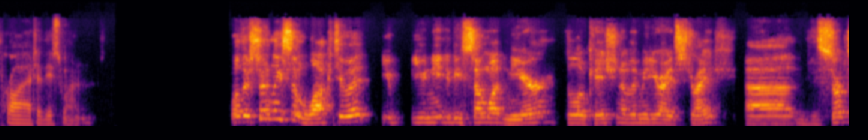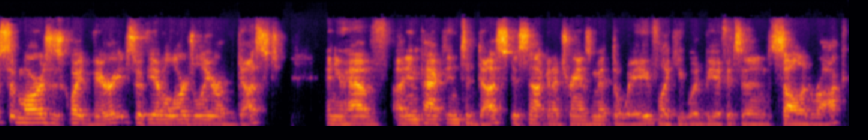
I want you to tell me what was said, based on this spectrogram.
prior to this one? Well, there's certainly some luck to it. You you need to be somewhat near the location of the meteorite strike. Uh, the surface of Mars is quite varied, so if you have a large layer of dust and you have an impact into dust, it's not going to transmit the wave like you would be if it's in solid rock.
